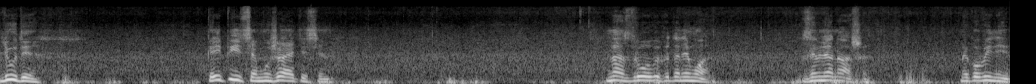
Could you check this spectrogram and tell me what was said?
Люди, кріпіться, мужайтеся. У нас другого виходу нема. Земля наша. Ми повинні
